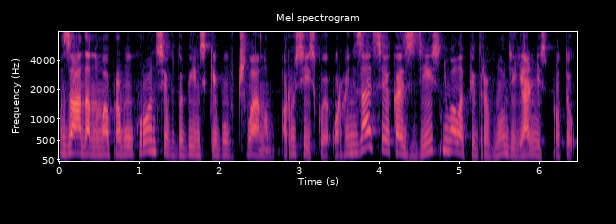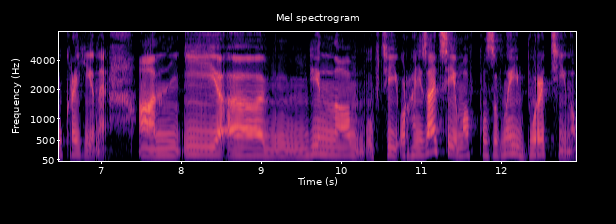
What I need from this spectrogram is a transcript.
За даними правоохоронців, Дубінський був членом російської організації, яка здійснювала підривну діяльність проти України. І е, він е, в тій організації мав позивний Буратіно.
